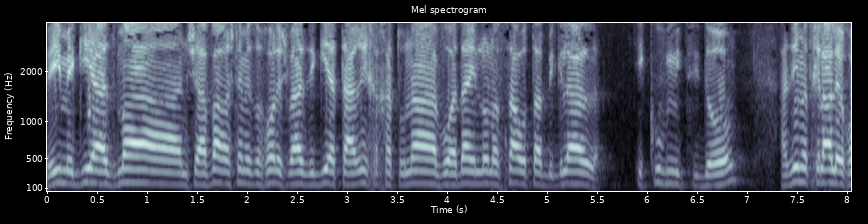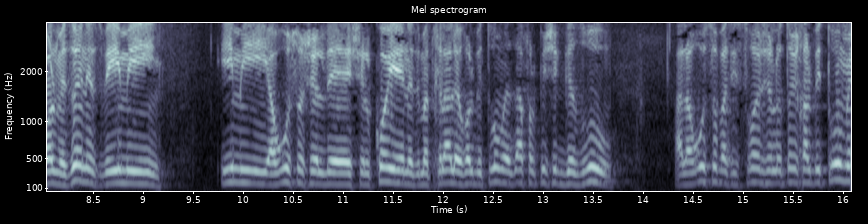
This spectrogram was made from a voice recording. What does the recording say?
ואם הגיע הזמן שעבר ה-12 חודש ואז הגיע תאריך החתונה והוא עדיין לא נשא אותה בגלל עיכוב מצידו, אז היא מתחילה לאכול מזוינס, ואם היא, היא ארוסו של, של כהן אז היא מתחילה לאכול בתרומה, אז אף על פי שגזרו על ארוסו בסיסרואל אותו יאכל בתרומה,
